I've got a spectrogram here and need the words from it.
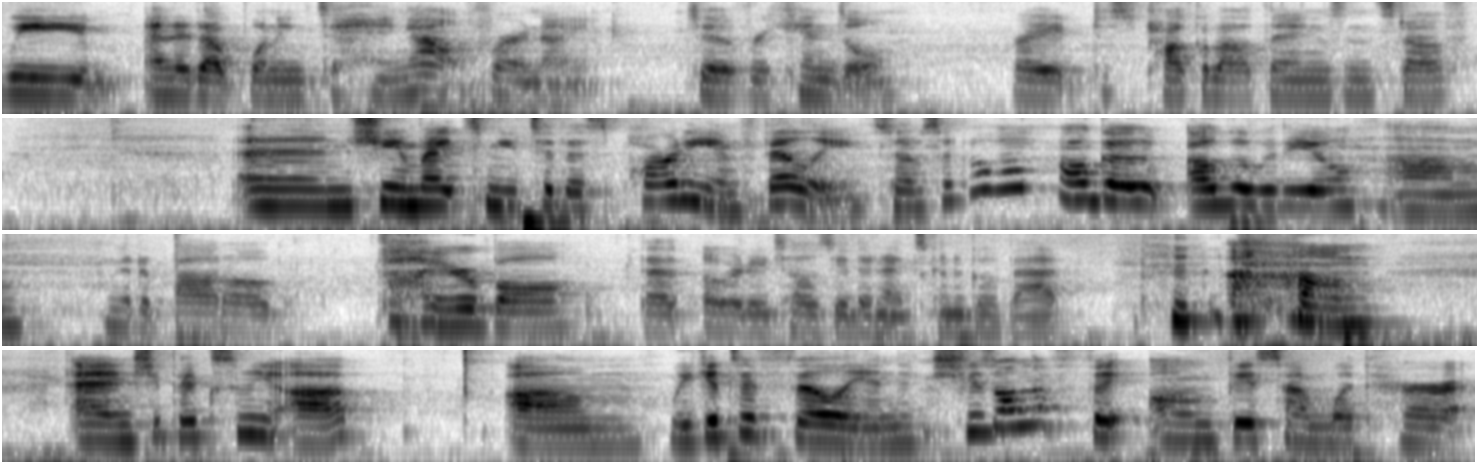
we ended up wanting to hang out for a night to rekindle, right? Just talk about things and stuff. And she invites me to this party in Philly, so I was like, okay, I'll go. I'll go with you. Um, I'm gonna bottle Fireball. That already tells you the night's gonna go bad. um, and she picks me up. Um, we get to Philly, and she's on the fa- on Facetime with her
